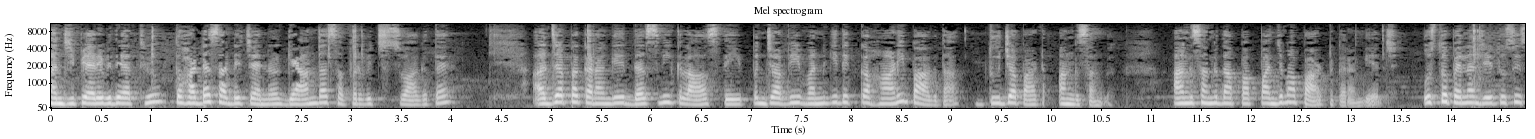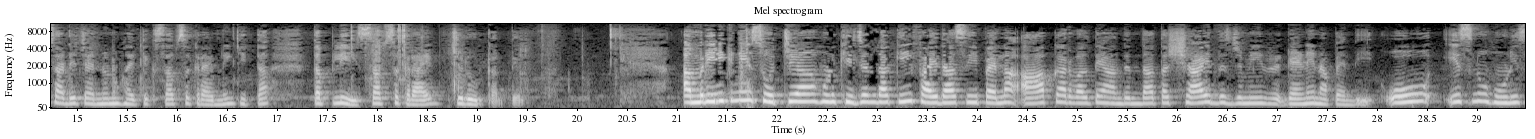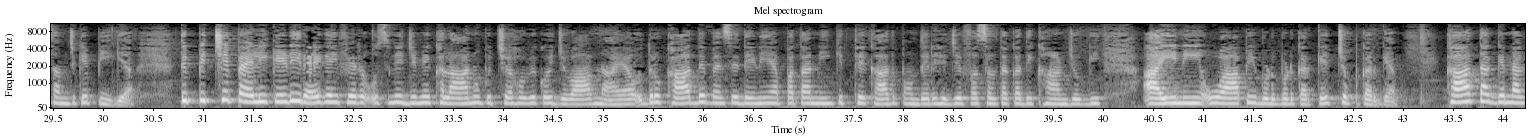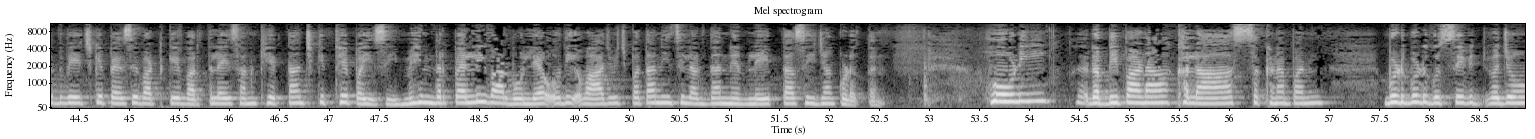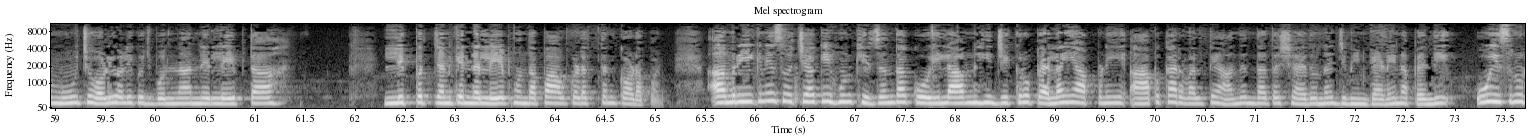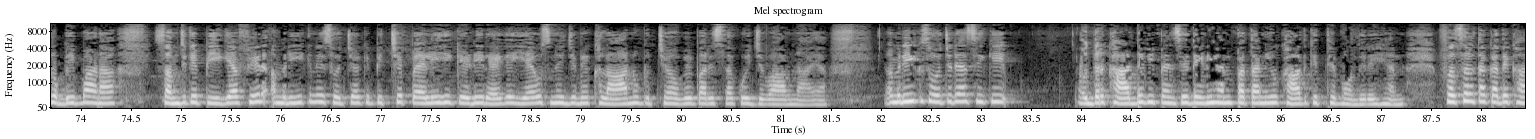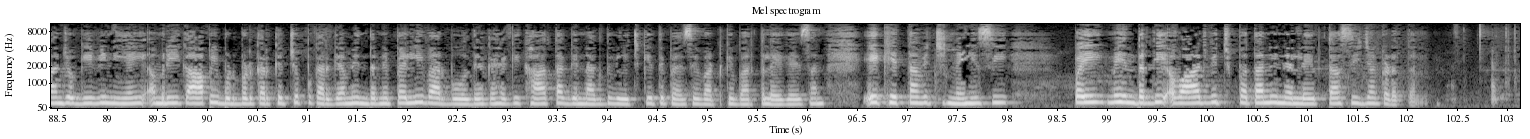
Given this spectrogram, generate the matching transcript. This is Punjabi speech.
ਹਾਂਜੀ, ਪਿਆਰੇ ਵਿਦਿਆਰਥੀਓ, ਤੁਹਾਡਾ ਸਾਡੇ ਚੈਨਲ ਗਿਆਨ ਦਾ ਸਫ਼ਰ ਵਿੱਚ ਸਵਾਗਤ ਹੈ। ਅੱਜ ਆਪਾਂ ਕਰਾਂਗੇ 10ਵੀਂ ਕਲਾਸ ਦੇ ਪੰਜਾਬੀ ਵੰਨਗੀ ਦੇ ਕਹਾਣੀ ਭਾਗ ਦਾ ਦੂਜਾ ਪਾਠ, ਅੰਗ ਸੰਗ। ਅੰਗ ਸੰਗ ਦਾ ਆਪਾਂ ਪੰਜਵਾਂ ਪਾਠ ਕਰਾਂਗੇ ਅੱਜ। ਉਸ ਤੋਂ ਪਹਿਲਾਂ ਜੇ ਤੁਸੀਂ ਸਾਡੇ ਚੈਨਲ ਨੂੰ ਹਜੇ ਤੱਕ ਸਬਸਕ੍ਰਾਈਬ ਨਹੀਂ ਕੀਤਾ, ਤਾਂ ਪਲੀਜ਼ ਸਬਸਕ੍ਰਾਈਬ ਜ਼ਰੂਰ ਕਰ ਦਿਓ। ਅਮਰੀਕ ਨੇ ਸੋਚਿਆ, ਹੁਣ ਖਿਜਣ ਦਾ ਕੀ ਫਾਇਦਾ ਸੀ? ਪਹਿਲਾਂ ਆਪ ਘਰ ਵੱਲ ਧਿਆਨ ਦਿੰਦਾ ਤਾਂ ਸ਼ਾਇਦ ਜ਼ਮੀਨ ਗਹਿਣੇ ਨਾ ਪੈਂਦੀ। ਉਹ ਇਸ ਨੂੰ ਹੋਣੀ ਸਮਝ ਕੇ ਪੀ ਗਿਆ। ਤੇ ਪਿੱਛੇ ਪੈਲੀ ਕਿਹੜੀ ਰਹਿ ਗਈ? ਫਿਰ ਉਸਨੇ ਜਿਵੇਂ ਖਲਾ ਨੂੰ ਪੁੱਛਿਆ ਹੋਵੇ, ਕੋਈ ਜਵਾਬ ਨਾ ਆਇਆ। ਉਧਰੋਂ ਖਾਦ ਦੇ ਪੈਸੇ ਦੇਣੇ ਆ, ਪਤਾ ਨਹੀਂ ਕਿੱਥੇ ਖਾਦ ਪਾਉਂਦੇ ਰਹੇ। ਜੇ ਫਸਲ ਤਾਂ ਕਦੀ ਖਾਣ ਜੋਗੀ ਆਈ ਨਹੀਂ, ਉਹ ਆਪ ਹੀ ਬੁੜਬੁੜ ਕਰਕੇ ਚੁੱਪ ਕਰ ਗਿਆ। ਖਾਦ ਤਾਂ ਅੱਗੇ ਨਗਦ ਵੇਚ ਕੇ ਪੈਸੇ ਵਟ ਕੇ ਵਰਤ ਲਏ ਸਨ। ਖੇਤਾਂ 'ਚ ਕਿੱਥੇ ਪਈ ਸੀ? ਮਹਿੰਦਰ ਪਹਿਲੀ ਵਾਰ ਬੋਲਿਆ, ਉਹਦੀ ਆਵਾਜ਼ ਵਿੱਚ ਪਤਾ ਨਹੀਂ ਸੀ ਲੱਗਦਾ ਨਿਰਲੇਪਤਾ ਸੀ ਜਾਂ ਕੁੜਤਨ ਹੋਣੀ, ਰੱਬੀ ਪਾਣਾ, ਖਲਾਸ, ਸਖਣਾਪਨ, ਬੁੜਬੁੜ ਗੁੱਸੇ ਵਿੱਚ ਵਜੋਂ ਮੂੰਹ 'ਚ ਹੌਲੀ-ਹੌਲੀ ਕੁਝ ਬੋਲਣਾ ਨਿਰਲੇਪਤਾ ਲਿਪਤ ਜਨ ਕੇ ਨਿਰਲੇਪ ਹੁੰਦਾ ਭਾਵ ਕੜਤਨ ਕੌੜਾਪਨ ਅਮਰੀਕ ਨੇ ਸੋਚਿਆ ਕਿ ਹੁਣ ਖਿਜਣ ਦਾ ਕੋਈ ਲਾਭ ਨਹੀਂ। ਜੇਕਰ ਉਹ ਪਹਿਲਾਂ ਹੀ ਆਪਣੀ, ਆਪ ਘਰ ਵੱਲ ਧਿਆਨ ਦਿੰਦਾ ਤਾਂ ਸ਼ਾਇਦ ਉਹਨਾਂ ਜ਼ਮੀਨ ਗਹਿਣੇ ਨਾ ਪੈਂਦੀ। ਉਹ ਇਸ ਨੂੰ ਰੱਬੀ ਭਾਣਾ ਸਮਝ ਕੇ ਪੀ ਗਿਆ। ਫਿਰ ਅਮਰੀਕ ਨੇ ਸੋਚਿਆ ਕਿ ਪਿੱਛੇ ਪਹਿਲੀ ਹੀ ਕਿਹੜੀ ਰਹਿ ਗਈ ਹੈ, ਉਸਨੇ ਜਿਵੇਂ ਖਲਾ ਨੂੰ ਪੁੱਛਿਆ ਹੋਵੇ, ਪਰ ਇਸ ਦਾ ਕੋਈ ਜਵਾਬ ਨਾ ਆਇਆ। ਅਮਰੀਕ ਸੋਚ ਰਿਹਾ ਸੀ ਕਿ ਉਧਰ ਖਾਦ ਦੇ ਵੀ ਪੈਸੇ ਦੇਣੇ ਹਨ, ਪਤਾ ਨਹੀਂ ਉਹ ਖਾਦ ਕਿੱਥੇ ਪਾਉਂਦੇ ਰਹੇ ਹਨ। ਫਸਲ ਤਾਂ ਕਦੇ ਖਾਣ ਜੋਗੀ ਵੀ ਨਹੀਂ ਆਈ। ਅਮਰੀਕ ਆਪ ਹੀ ਬੁੜਬੁੜ ਕਰਕੇ ਚੁੱਪ ਕਰ ਗਿਆ। ਮਹਿੰਦਰ ਨੇ ਪਹਿਲੀ ਵਾਰ ਬੋਲਦਿਆਂ ਕਿਹਾ ਕਿ ਖਾਦ ਤਾਂ ਅੱਗੇ ਨਗਦ ਵੇਚ ਕੇ ਤੇ ਪੈਸੇ ਵਟ ਕੇ ਵਰਤ ਲਏ ਗਏ ਸਨ। ਇਹ ਖੇਤਾਂ ਵਿੱਚ ਨਹੀਂ ਸੀ ਪਈ। ਮਹਿੰਦਰ ਦੀ ਆਵਾਜ਼ ਵਿੱਚ ਪਤਾ ਨਹੀਂ ਨਿਰਲੇਪਤਾ ਸੀ ਜਾਂ ਕੜਤਨ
